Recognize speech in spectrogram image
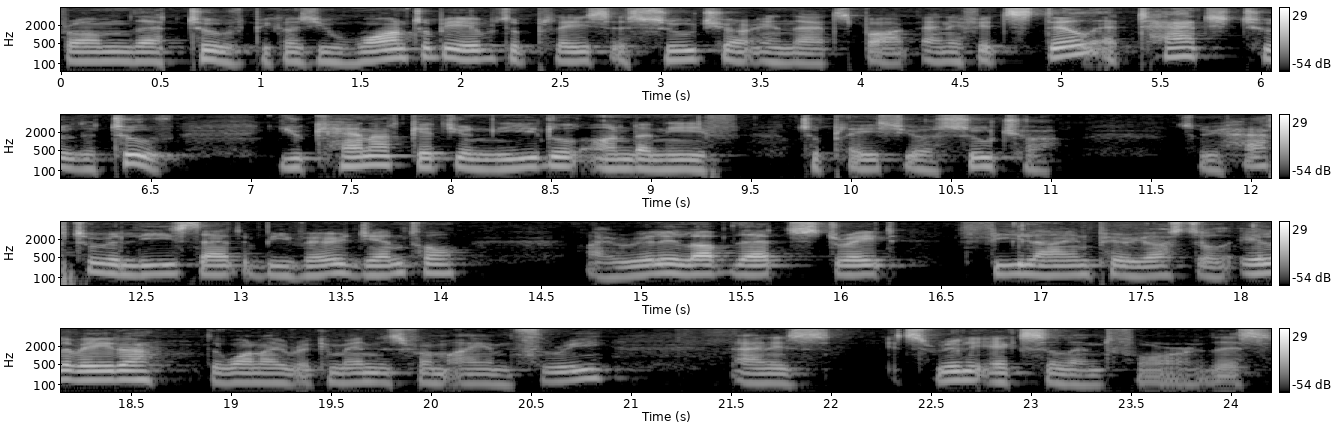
from that tooth because you want to be able to place a suture in that spot. And if it's still attached to the tooth, you cannot get your needle underneath to place your suture. So you have to release that, be very gentle. I really love that straight feline periosteal elevator. The one I recommend is from IM3 and it's, it's really excellent for this.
